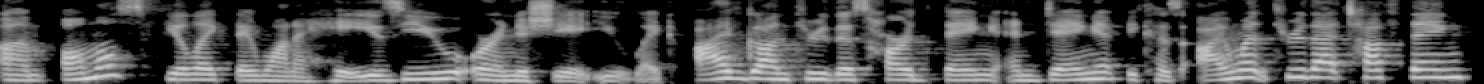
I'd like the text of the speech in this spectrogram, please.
um, almost feel like they want to haze you or initiate you. Like i've gone through this hard thing and dang it because i went through that tough thing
